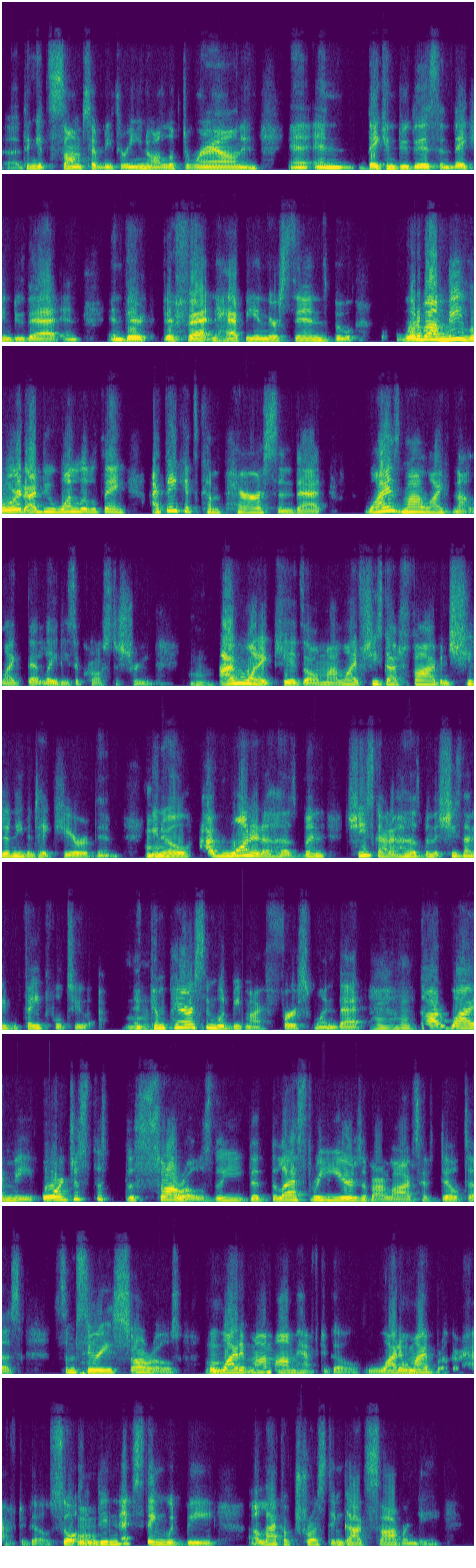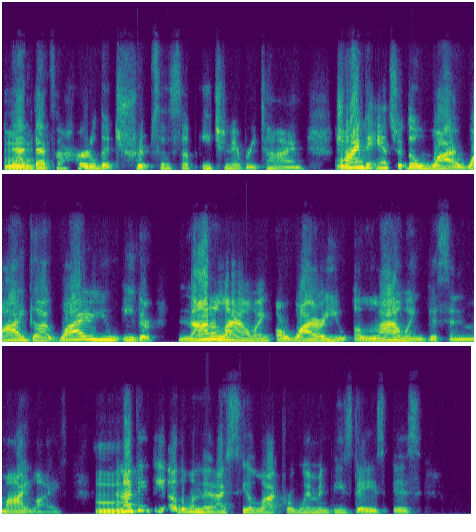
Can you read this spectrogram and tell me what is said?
I think it's Psalm 73. You know, I looked around and, and and they can do this and they can do that and and they're they're fat and happy in their sins. But what about me, Lord? I do one little thing. I think it's comparison that why is my life not like that lady's across the street? Mm. I've wanted kids all my life. She's got five and she doesn't even take care of them. Mm. You know, I've wanted a husband. She's got a husband that she's not even faithful to. Mm. Comparison would be my first one that mm-hmm. God, why me? Or just the, the sorrows. The, the the last three years of our lives have dealt us some mm. serious sorrows. Mm. Well, why did my mom have to go? Why did mm. my brother have to go? So mm. the next thing would be a lack of trust in God's sovereignty. That that's a hurdle that trips us up each and every time. Trying to answer the why. Why God? Why are you either not allowing or why are you allowing this in my life? Mm. And I think the other one that I see a lot for women these days is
